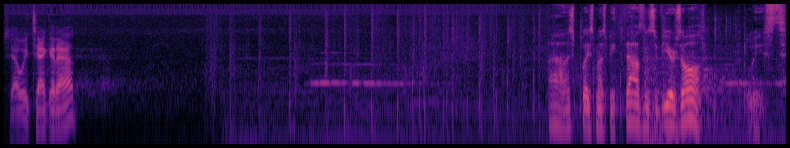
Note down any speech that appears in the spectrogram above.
Shall we check it out? Wow, this place must be thousands of years old. At least.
